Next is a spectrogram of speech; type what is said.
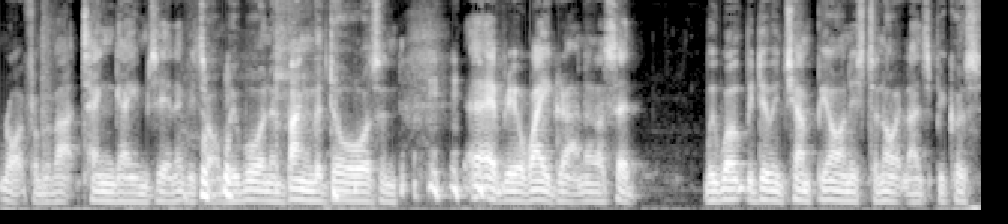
right from about 10 games in, every time we won and banged the doors and every away ground. And I said, we won't be doing Champianis tonight, lads, because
